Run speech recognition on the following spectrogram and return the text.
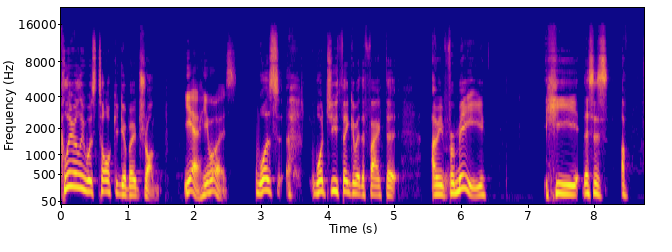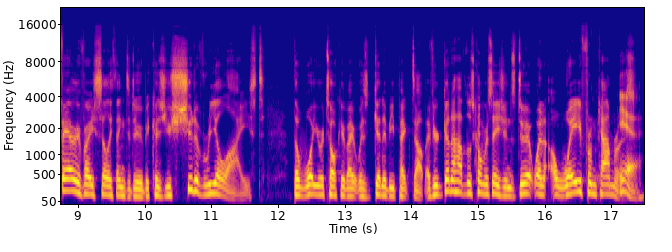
clearly was talking about Trump. Yeah, he was. Was what do you think about the fact that? I mean, for me, he. This is a very, very silly thing to do because you should have realized that what you were talking about was going to be picked up. If you're going to have those conversations, do it when away from cameras. Yeah.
